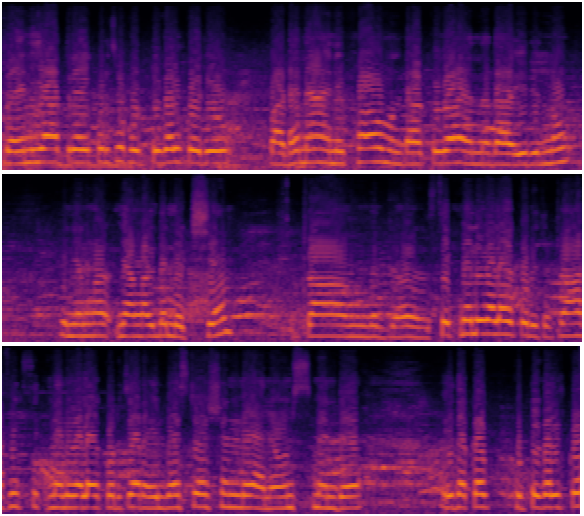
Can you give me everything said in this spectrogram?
ട്രെയിൻ യാത്രയെക്കുറിച്ച് കുട്ടികൾക്കൊരു പഠന അനുഭവം ഉണ്ടാക്കുക എന്നതായിരുന്നു ഞങ്ങൾ ഞങ്ങളുടെ ലക്ഷ്യം. സിഗ്നലുകളെ കുറിച്ച് ട്രാഫിക് സിഗ്നലുകളെ കുറിച്ച് റെയിൽവേ സ്റ്റേഷനിലെ അനൗൺസ്മെന്റ് ഇതൊക്കെ കുട്ടികൾക്ക്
